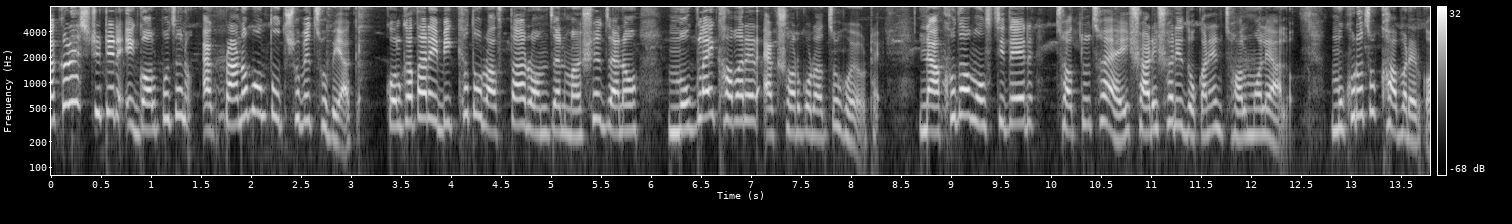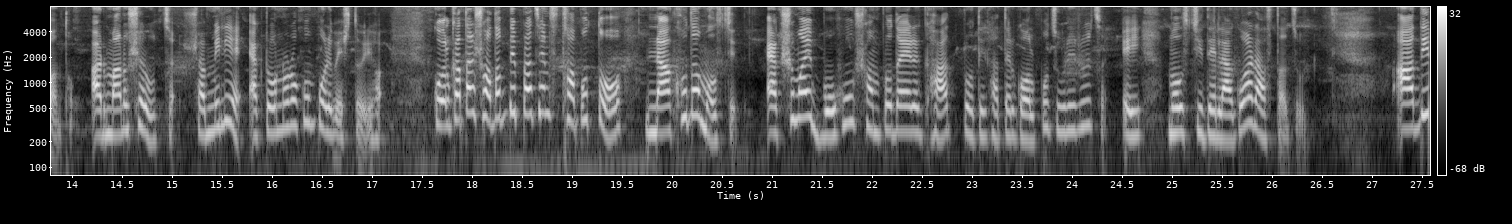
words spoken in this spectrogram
জাকারা স্ট্রিটের এই গল্প যেন এক প্রাণবন্ত উৎসবের ছবি আঁকে। কলকাতার এই বিখ্যাত রাস্তা রমজান মাসে যেন মোগলাই খাবারের এক স্বর্গরাজ্য হয়ে ওঠে। নাখোদা মসজিদের ছত্রছায়ায় সারি সারি দোকানের ঝলমলে আলো, মুখরোচক খাবারের গন্ধ আর মানুষের উচ্ছ্বাস সব মিলিয়ে একটা অন্যরকম পরিবেশ তৈরি হয়। কলকাতার শতাব্দী প্রাচীন স্থাপত্য নাখোদা মসজিদ, একসময় বহু সম্প্রদায়ের ঘাত প্রতিঘাতের গল্প জুড়ে রয়েছে এই মসজিদে লাগোয়া রাস্তা জুড়ে। আদি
